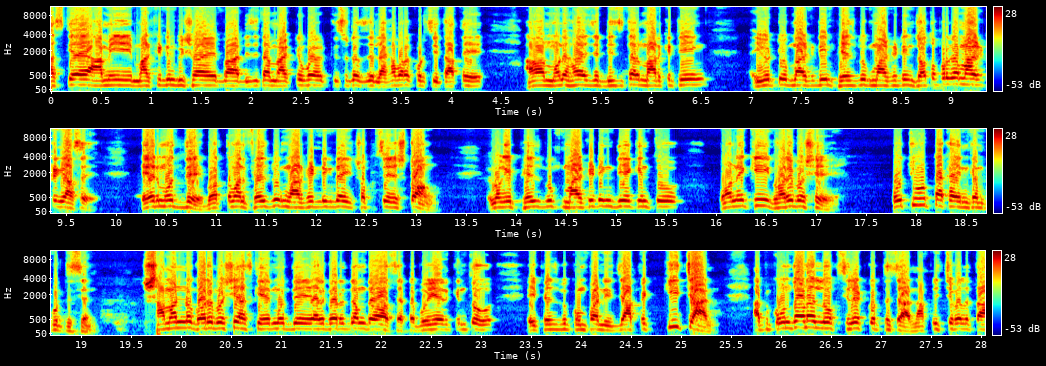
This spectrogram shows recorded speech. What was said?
আজকে আমি মার্কেটিং বিষয়ে বা ডিজিটাল মার্কেটিং কিছুটা যে লেখাপড়া করছি, তাতে আমার মনে হয় যে digital marketing YouTube marketing Facebook marketing যত প্রকার মার্কেটিং আছে, এর মধ্যে বর্তমান ফেসবুক মার্কেটিংটাই সবচেয়ে স্ট্রং এবং এই ফেসবুক মার্কেটিং দিয়ে কিন্তু অনেকেই ঘরে বসে প্রচুর টাকা ইনকাম করতেছেন। সামান্য ঘরে বসে আজকে এর মধ্যে অ্যালগোরিদম দেওয়া আছে, একটা বইয়ের কিন্তু এই ফেসবুক কোম্পানি যে আপনি কি চান, আপনি কোন ধরনের লোক সিলেক্ট করতে চান, আপনি ইচ্ছে করলে তা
